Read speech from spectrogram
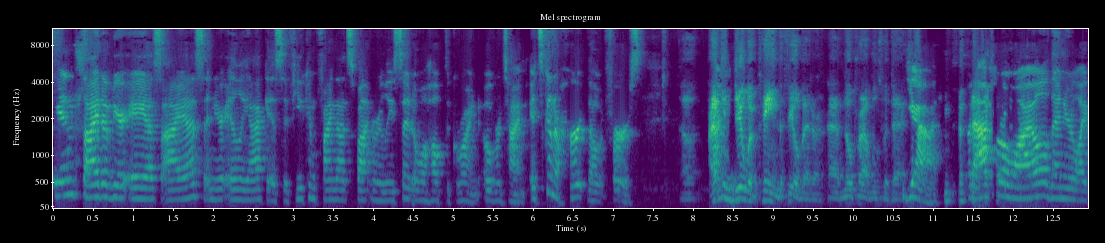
the inside of your ASIS and your iliacus, if you can find that spot and release it, it will help the groin over time. It's gonna hurt though at first. Uh, I can deal with pain to feel better. I have no problems with that. Yeah. But after a while, then you're like,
